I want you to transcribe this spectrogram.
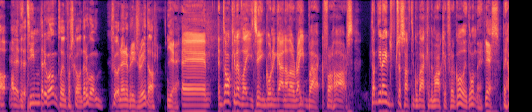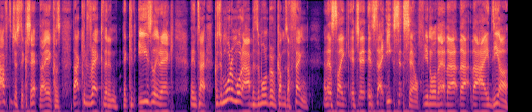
of, of the did, team. Did he want him playing for Scotland? Did he want him put on anybody's radar? Yeah, Um, and talking of like you saying going and get another right back for Hearts, Dundee United just have to go back in the market for a goalie, don't they? Yes. They have to just accept that, because that could wreck their, it could easily wreck the entire, because the more and more it happens, the more it becomes a thing. And it's like, it's, it's that eats itself, you know, that, that, that, that idea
